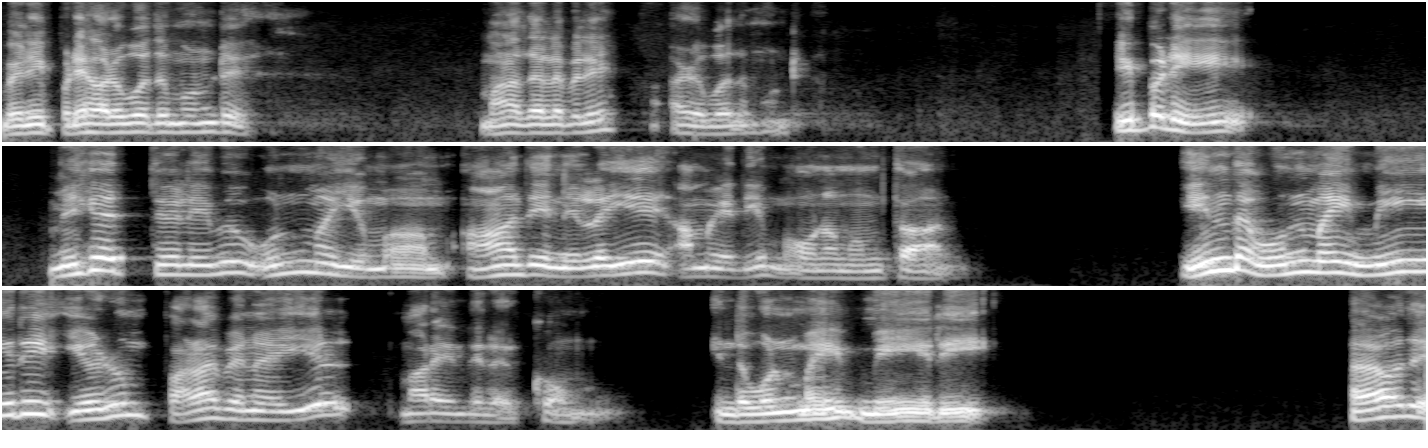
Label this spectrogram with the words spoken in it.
வெளிப்படையாக அழுவதும் உண்டு மனதளவிலே அழுவதும் உண்டு. இப்படி மிக தெளிவு உண்மையுமாம் ஆதி நிலையே அமைதியும் மௌனமும் தான். இந்த உண்மை மீறி எழும் பழவினையில் மறைந்து நிற்கும் இந்த உண்மை மீறி. அதாவது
